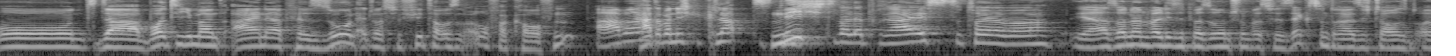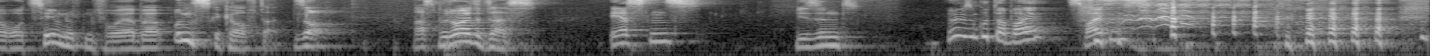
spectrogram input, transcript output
und da wollte jemand einer Person etwas für 4000 Euro verkaufen. Aber, Hat aber nicht geklappt. Nicht, weil der Preis zu teuer war. ja, sondern weil diese Person schon was für 36.000 Euro 10 Minuten vorher bei uns gekauft hat. So, was bedeutet das? Erstens, wir sind, wir sind gut dabei. Zweitens,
